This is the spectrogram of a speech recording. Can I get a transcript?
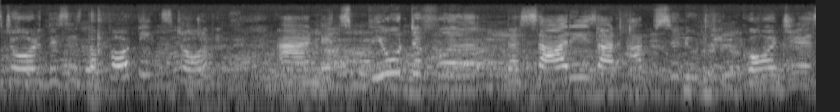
store this is the fourteen store and it's beautiful. The saris are absolutely gorgeous,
